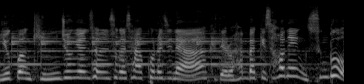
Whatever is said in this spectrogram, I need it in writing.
6번 김종현 선수가 4코너 지나 그대로 한 바퀴 선행 승부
